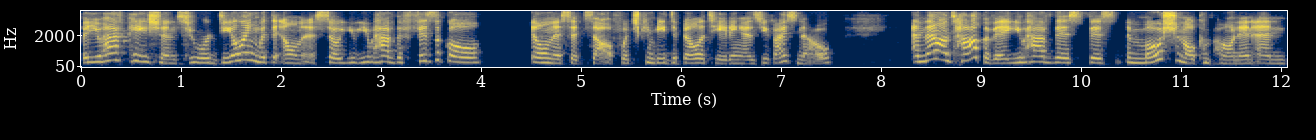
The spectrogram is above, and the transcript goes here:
that you have patients who are dealing with the illness. So you you have the physical illness itself which can be debilitating as you guys know. And then on top of it you have this this emotional component and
